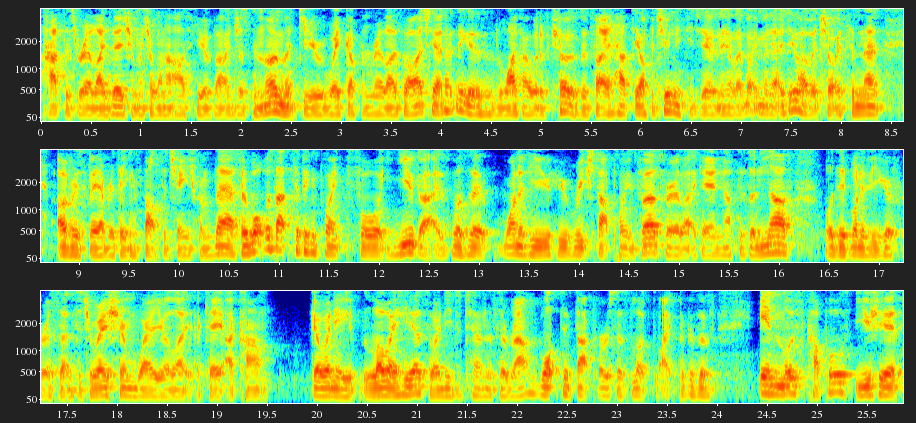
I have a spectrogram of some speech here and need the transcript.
have this realization, which I want to ask you about in just a moment. Do you wake up and realize, well, actually, I don't think this is the life I would have chose if I had the opportunity to? And then you're like, wait a minute, I do have a choice. And then obviously everything starts to change from there. So what was that tipping point for you guys? Was it one of you who reached that point first where you're like, okay, enough is enough? Or did one of you go through a certain situation where you're like, okay, I can't go any lower here, so I need to turn this around. What did that process look like? Because of in most couples, usually it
